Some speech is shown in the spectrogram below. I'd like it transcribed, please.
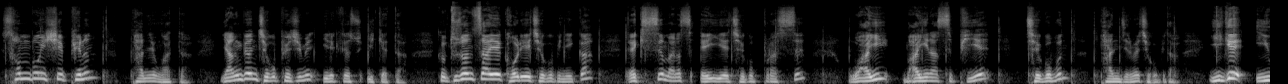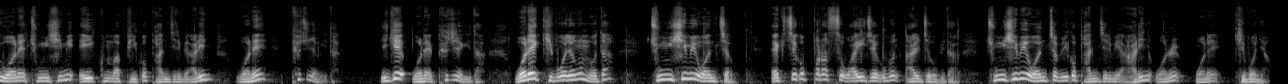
선분 CP는 반지름과 같다. 양변 제곱해주면 이렇게 될 수 있겠다. 그럼 두 점 사이의 거리의 제곱이니까 x-a의 제곱 플러스 y 마이너스 b의 제곱은 반지름의 제곱이다. 이게 이 원의 중심이 a, b고 반지름이 r인 원의 표준형이다. 이게 원의 표준형이다. 원의 기본형은 뭐다? 중심이 원점 x제곱 플러스 y제곱은 r제곱이다. 중심이 원점이고 반지름이 r인 원을 원의 기본형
